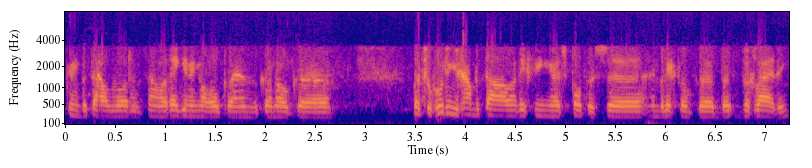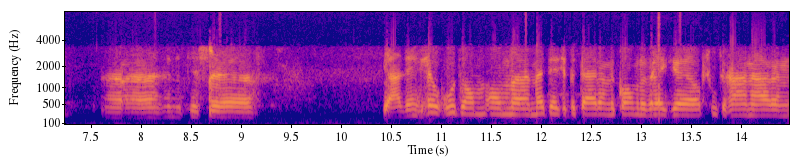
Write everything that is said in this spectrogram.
kunnen betaald worden. Er staan wel rekeningen open en we kunnen ook wat vergoedingen gaan betalen richting spotters en wellicht ook be begeleiding. en het is ja, ik denk heel goed om, om uh, met deze partij dan de komende weken op zoek te gaan naar een,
